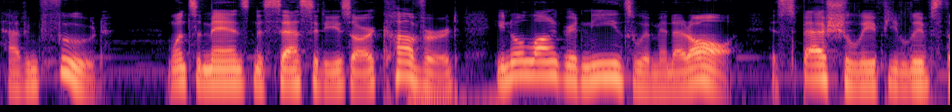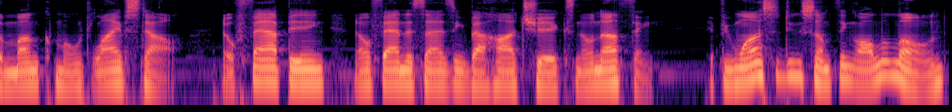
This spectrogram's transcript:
having food. Once a man's necessities are covered, he no longer needs women at all, especially if he lives the monk mode lifestyle. No fapping, no fantasizing about hot chicks, no nothing. If he wants to do something all alone,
